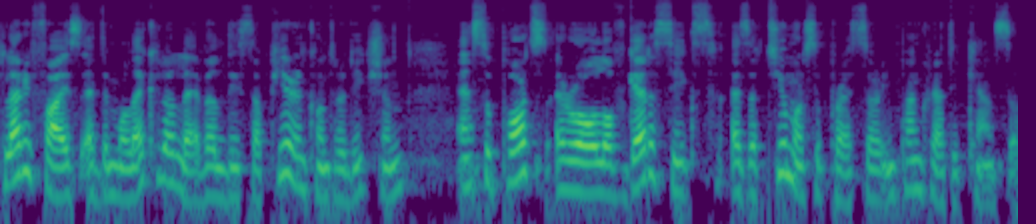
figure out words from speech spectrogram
clarifies at the molecular level this apparent contradiction and supports a role of GATA6 as a tumor suppressor in pancreatic cancer.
